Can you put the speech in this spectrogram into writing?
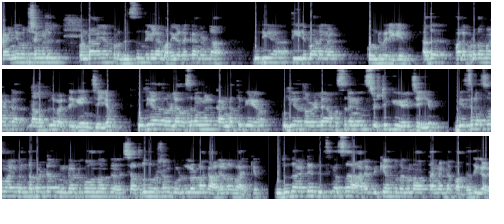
കഴിഞ്ഞ വർഷങ്ങളിൽ ഉണ്ടായ പ്രതിസന്ധികളെ മറികടക്കാനുള്ള പുതിയ തീരുമാനങ്ങൾ കൊണ്ടുവരികയും അത് ഫലപ്രദമായിട്ട് നടപ്പിൽ വരുത്തുകയും ചെയ്യും. പുതിയ തൊഴിലവസരങ്ങൾ കണ്ടെത്തുകയോ പുതിയ തൊഴിലവസരങ്ങൾ സൃഷ്ടിക്കുകയോ ചെയ്യും. ബിസിനസ്സുമായി ബന്ധപ്പെട്ട് മുന്നോട്ട് പോകുന്നവർക്ക് ശത്രുദോഷം കൂടുതലുള്ള കാലയളവായിരിക്കും. പുതുതായിട്ട് ബിസിനസ് ആരംഭിക്കാൻ തുടങ്ങുന്നവർ തങ്ങളുടെ പദ്ധതികൾ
